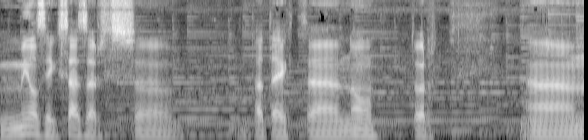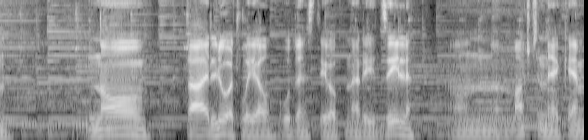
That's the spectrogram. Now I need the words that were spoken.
milzīgs ezers. Tā teikt, nu, tur, um, nu, tā ir ļoti liela ūdens tilpne, arī dziļa. Un makšķerniekiem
